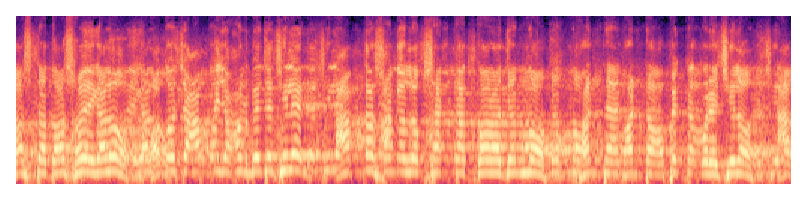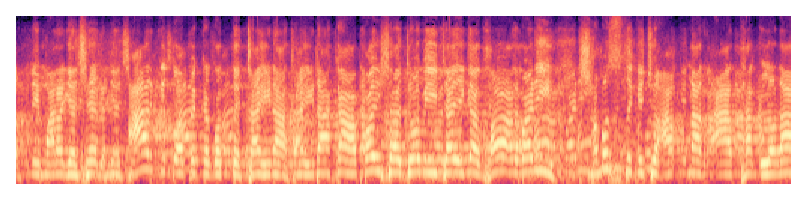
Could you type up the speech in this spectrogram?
দশটা দশ হয়ে গেল। অথচ আপনি যখন বেঁচে ছিলেন আপনার সঙ্গে লোক সাক্ষাৎ করার জন্য ঘণ্টা ঘণ্টা অপেক্ষা করেছিল। আপনি মারা গেছেন। আর কিন্তু অপেক্ষা করতে চাই না। টাকা, পয়সা, জমি, জায়গা, ঘর, বাড়ি, সমস্ত কিছু আপনার থাকল না।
